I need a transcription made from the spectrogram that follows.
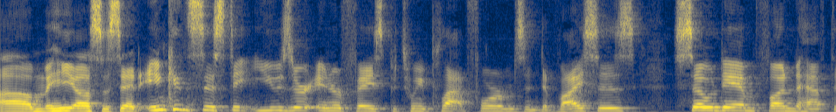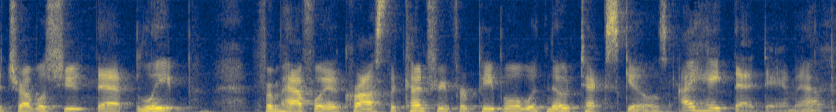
Um, he also said inconsistent user interface between platforms and devices. So damn fun to have to troubleshoot that bleep from halfway across the country for people with no tech skills. I hate that damn app.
